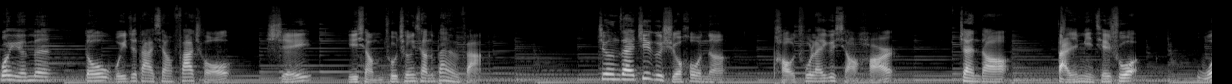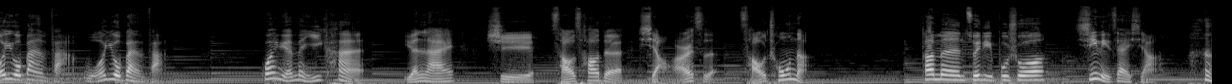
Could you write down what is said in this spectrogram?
官员们都围着大象发愁，谁也想不出称象的办法。正在这个时候呢，跑出来一个小孩儿，站到大人面前说：“我有办法，我有办法。”官员们一看，原来。是曹操的小儿子曹冲呢。他们嘴里不说，心里在想：哼，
